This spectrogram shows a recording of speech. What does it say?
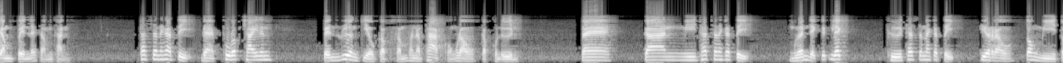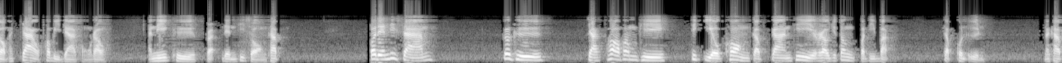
จำเป็นและสำคัญ ทัศนคติแบบผู้รับใช้นั้น เป็นเรื่องเกี่ยวกับสัมพันธภาพของเรากับคนอื่น แต่การมีทัศนคติเหมือนเด็กเล็ก ๆ คือทัศนคติที่เราต้องมีต่อพระเจ้าพระบิดาของเรา อันนี้คือประเด็นที่สองครับ ประเด็นที่สามก็คือ จากพ่อพระมพีที่เกี่ยวข้องกับการที่เราจะต้องปฏิบัติกับคนอื่นนะครับ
